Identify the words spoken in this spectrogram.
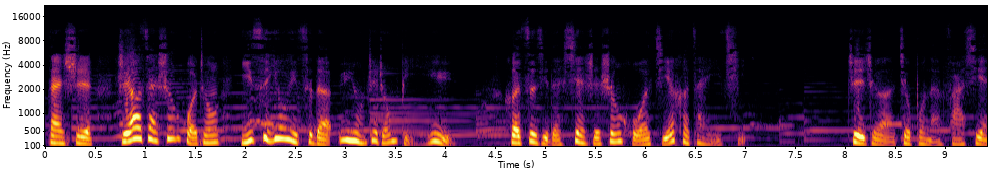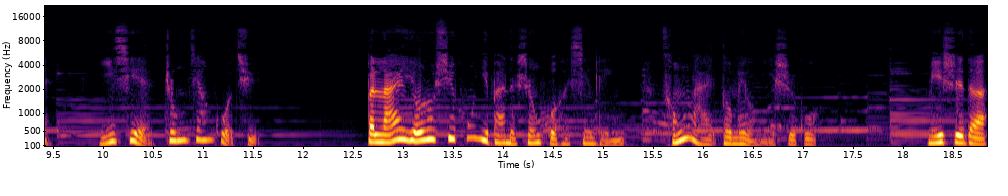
但是，只要在生活中一次又一次的运用这种比喻。和自己的现实生活结合在一起，智者就不难发现，一切终将过去。本来犹如虚空一般的生活和心灵，从来都没有迷失过。迷失的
